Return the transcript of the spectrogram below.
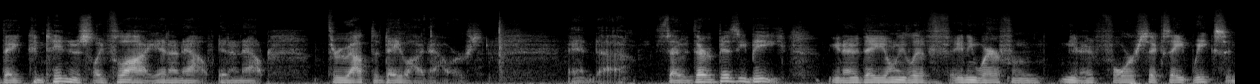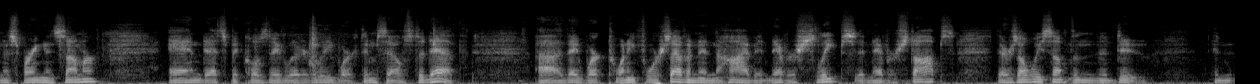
they continuously fly in and out, in and out, throughout the daylight hours. And uh, so they're a busy bee. You know, they only live anywhere from you know four, six, eight weeks in the spring and summer, and that's because they literally work themselves to death. Uh, they work 24 7 in the hive. It never sleeps, it never stops. There's always something to do. And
